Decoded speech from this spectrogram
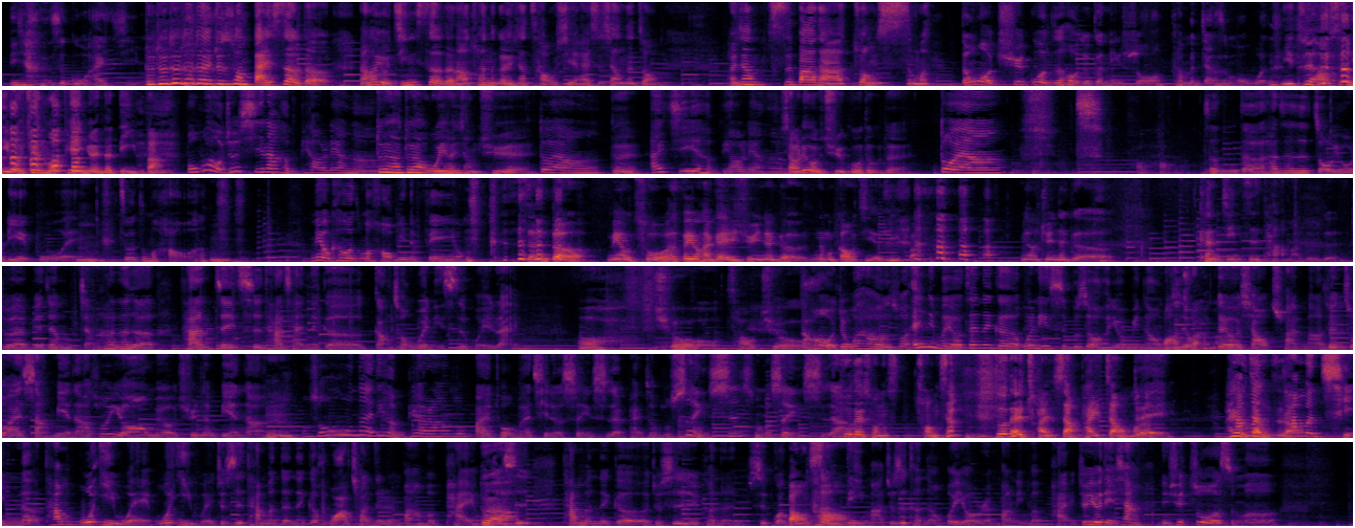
你讲的是古埃及吗？对对对对对，就是穿白色的，然后有金色的，然后穿那个很像草鞋，还是像那种很像斯巴达撞什么？等我去过之后，我就跟你说他们讲什么文。你最好是你会去那么偏远的地方。不会，我觉得希腊很漂亮啊。对啊，对啊，我也很想去哎。对啊，对，埃及也很漂亮啊。小六有去过，对不对？对啊，好好，真的，他真的是周游列国哎。嗯，怎么这么好啊？嗯，没有看过这么好命的菲佣。真的没有错，那菲佣还可以去那个那么高级的地方，没有去那个。看金字塔嘛，对不对？对，别这样讲。他那个，他这一次他才那个刚从威尼斯回来，哦，秋超秋。然后我就问他们说：“哎，你们有在那个威尼斯不是有很有名那种就是有对，有小船嘛，就坐在上面。然后说有，我们有去那边啊。嗯，我说哦，那一定很漂亮。他说拜托，我们还请了摄影师来拍照。我说摄影师什么摄影师啊？坐在床床上，坐在船上拍照吗？对。还有这样子他们请了他们，我以为我以为就是他们的那个划船的人帮他们拍，或者是他们那个就是可能是观光圣地嘛，就是可能会有人帮你们拍，就有点像你去做什么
